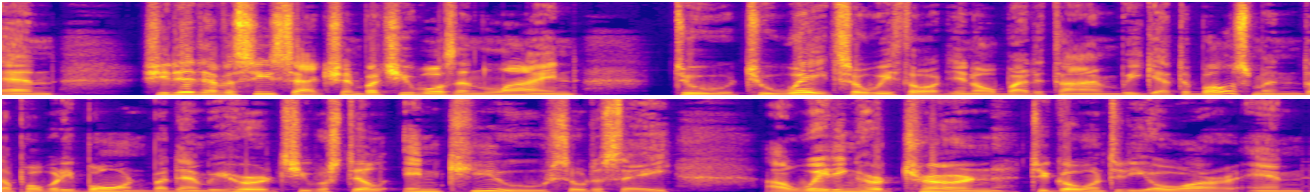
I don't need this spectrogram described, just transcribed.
and she did have a C-section, but she was in line to to wait. So we thought, you know, by the time we get to Bozeman, they're probably born. But then we heard she was still in queue, so to say, uh, waiting her turn to go into the OR. And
